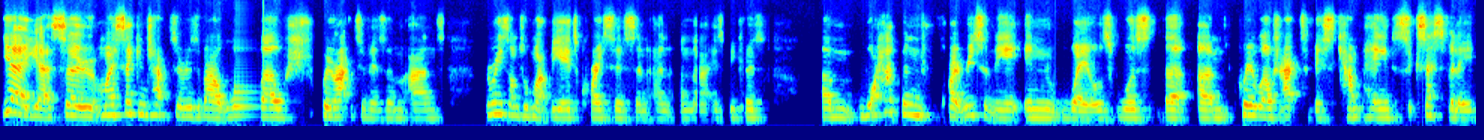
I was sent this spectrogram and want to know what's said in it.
Yeah, yeah. So my second chapter is about Welsh queer activism, and the reason I'm talking about the AIDS crisis and, and, and that is because um, what happened quite recently in Wales was that um, queer Welsh activists campaigned successfully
